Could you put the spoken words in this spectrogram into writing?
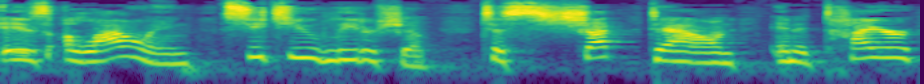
is allowing CTU leadership to shut down an entire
